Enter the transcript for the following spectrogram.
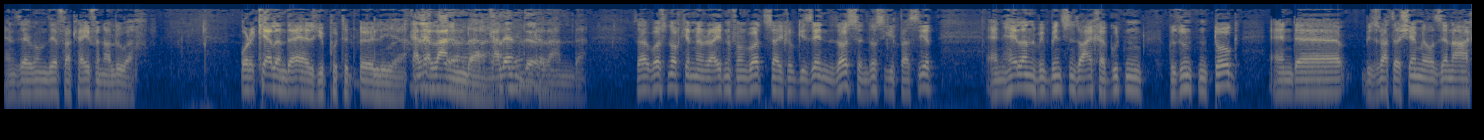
und sie wollen dir verkaufen a Luach. Or a calendar, as you put it earlier. Kalender. A calendar. Kalender. Kalender. So, was noch kann man reden von was? So, ich habe gesehen, das und das ist passiert. Und Helen, wir wünschen euch einen guten, gesunden Tag. Und, äh, bis Rat Hashem, wir sehen euch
